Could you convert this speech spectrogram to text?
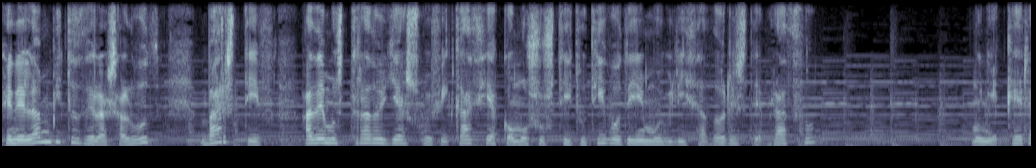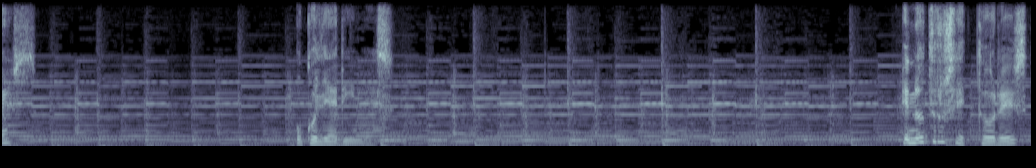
En el ámbito de la salud, Barstif ha demostrado ya su eficacia como sustitutivo de inmovilizadores de brazo, muñequeras o collarines. En otros sectores,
